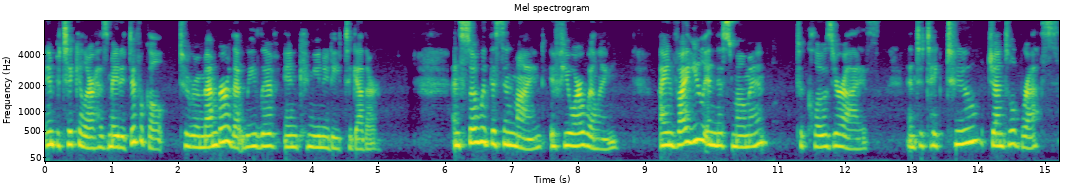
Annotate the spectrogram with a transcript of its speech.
in particular has made it difficult to remember that we live in community together. And so, with this in mind, if you are willing, I invite you in this moment to close your eyes and to take two gentle breaths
